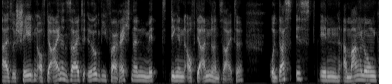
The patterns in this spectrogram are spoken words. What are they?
Also Schäden auf der einen Seite irgendwie verrechnen mit Dingen auf der anderen Seite. Und das ist in Ermangelung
